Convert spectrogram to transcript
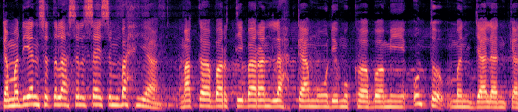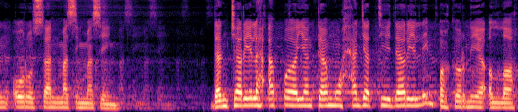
Kemudian setelah selesai sembahyang, maka bertibaranlah kamu di muka bumi untuk menjalankan urusan masing-masing. Dan carilah apa yang kamu hajati dari limpah kurnia Allah.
